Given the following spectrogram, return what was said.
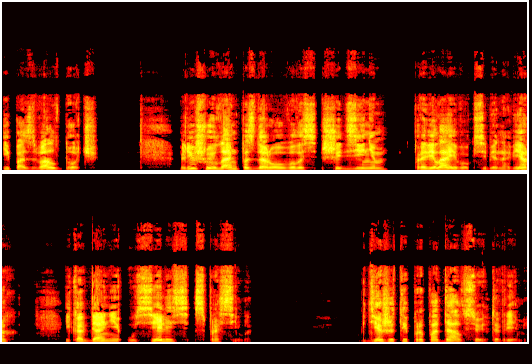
и позвал дочь. Ли Шуйлань поздоровалась с Шидзинем, провела его к себе наверх, и когда они уселись, спросила. — Где же ты пропадал все это время? —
